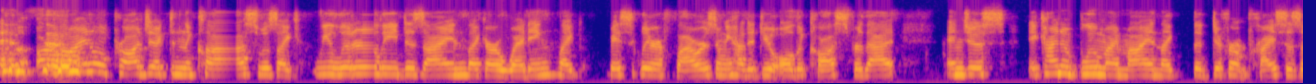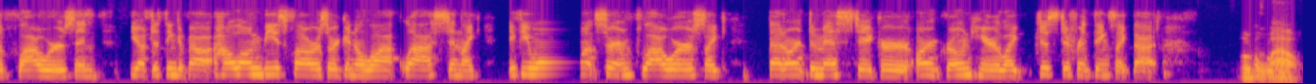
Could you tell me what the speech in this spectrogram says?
Our so, final project in the class was like we literally designed like our wedding, like basically our flowers, and we had to do all the costs for that, and just it kind of blew my mind like the different prices of flowers and you have to think about how long these flowers are going to last and like if you want certain flowers like that aren't domestic or aren't grown here like just different things like that oh, cool. oh wow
